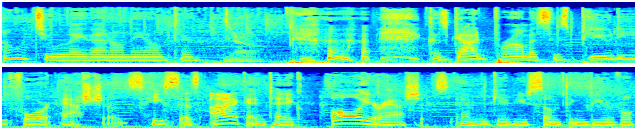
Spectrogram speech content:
I want you to lay that on the altar Yeah. because God promises beauty for ashes. He says, I can take all your ashes and give you something beautiful,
